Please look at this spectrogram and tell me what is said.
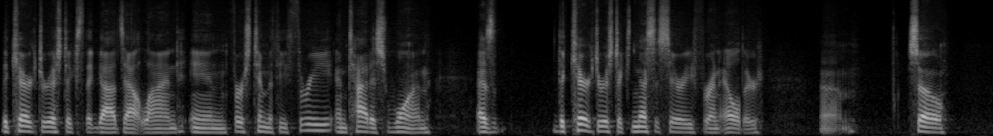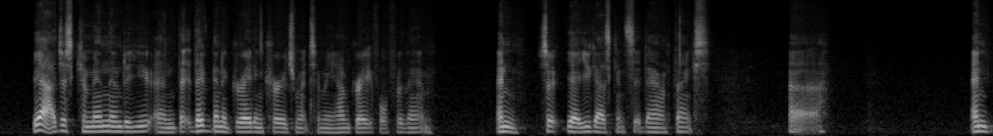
the characteristics that God's outlined in 1 Timothy 3 and Titus 1 as the characteristics necessary for an elder. Um, so, yeah, I just commend them to you, and th- they've been a great encouragement to me. I'm grateful for them. And so, yeah, you guys can sit down. Thanks. Uh, and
